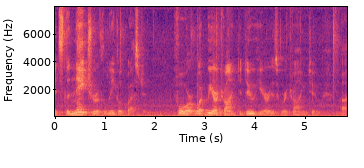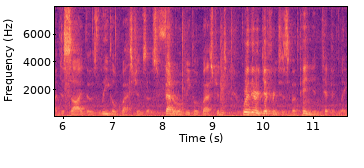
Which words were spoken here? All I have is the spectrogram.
It's the nature of the legal question. For what we are trying to do here is we're trying to uh, decide those legal questions, those federal legal questions, where there are differences of opinion typically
